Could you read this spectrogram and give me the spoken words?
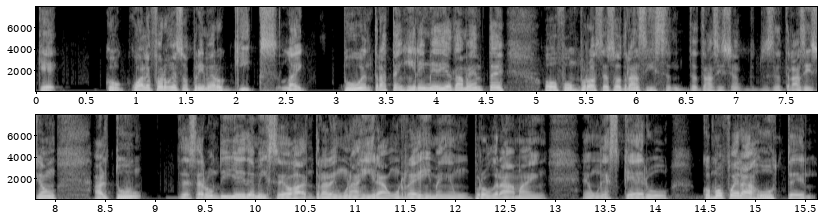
¿qué, cu- ¿cuáles fueron esos primeros geeks? Like, ¿Tú entraste en gira inmediatamente o fue un proceso transi- de transición, de transición al tú de ser un DJ de mixeos a entrar en una gira, un régimen, en un programa, en, en un schedule? ¿Cómo fue el ajuste?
